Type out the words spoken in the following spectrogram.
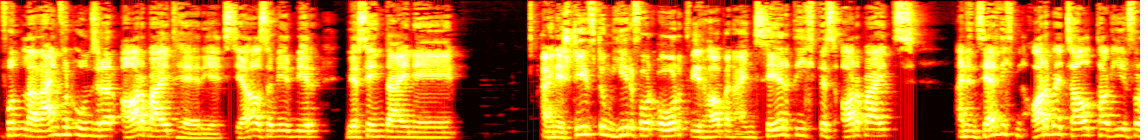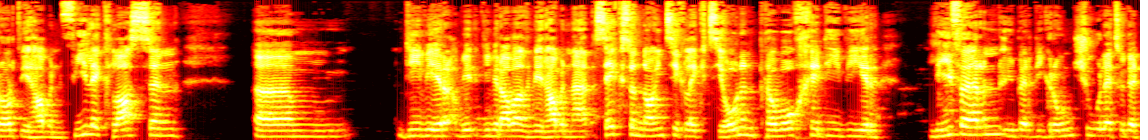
von, rein von unserer Arbeit her jetzt, ja. Also wir, wir, wir sind eine, eine Stiftung hier vor Ort. Wir haben ein sehr dichtes Arbeits, einen sehr dichten Arbeitsalltag hier vor Ort. Wir haben viele Klassen, ähm, die wir, die wir aber, wir haben 96 Lektionen pro Woche, die wir liefern über die Grundschule zu der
